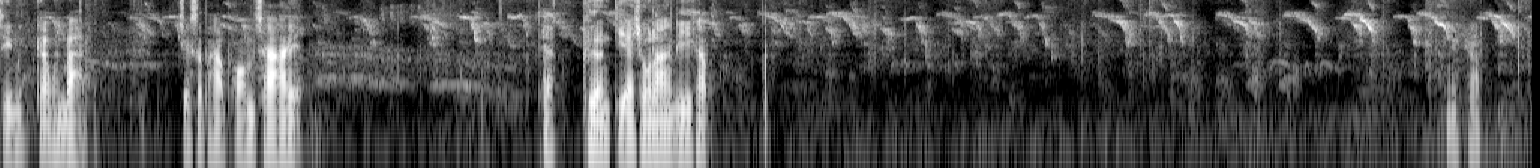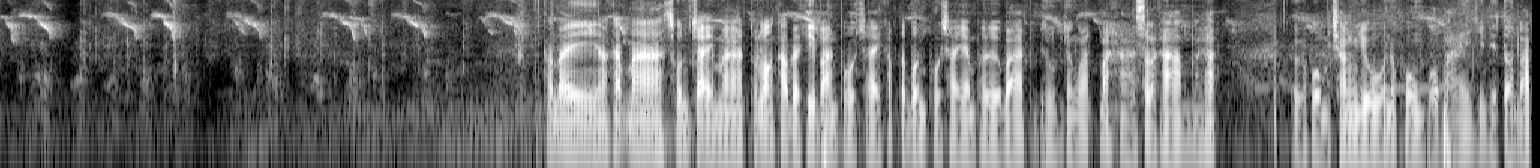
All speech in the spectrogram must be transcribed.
4 9 0 0 0บาท เช็คสภาพพร้อมใช้ แท็กเครื่องเกียร์ช่วงล่างดีครับ นี่ครับท่านใดนะครับมาสนใจมาทดลองขับได้ที่บ้านโพชัยครับตำบลโพชัยอำเภอบาปิตุมจังหวัดมหาสารคามนะครับโดยกับผมช่างยูอนุพงศ์โพภัยยินดีต้อนรับ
